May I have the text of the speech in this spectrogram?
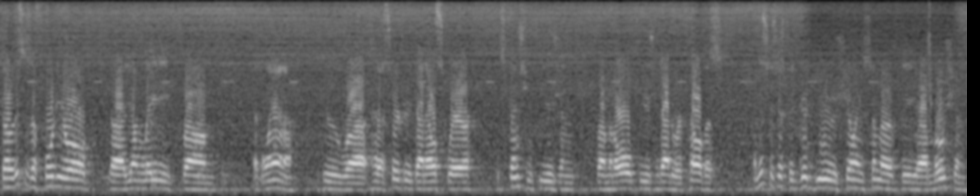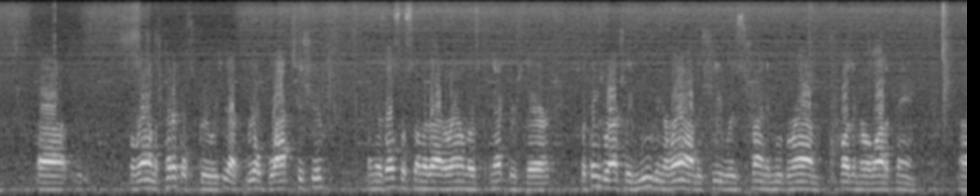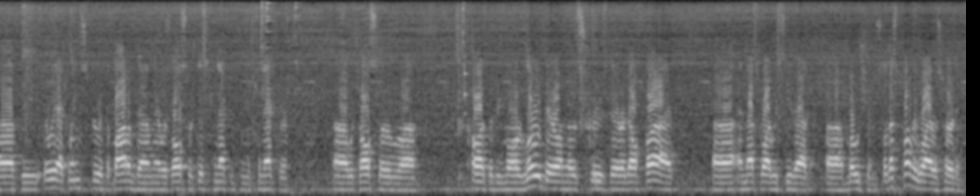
So this is a 40-year-old uh, young lady from Atlanta who uh, had a surgery done elsewhere, extension fusion from an old fusion down to her pelvis. And this is just a good view showing some of the uh, motion uh, around the pedicle screw. We see that real black tissue, and there's also some of that around those connectors there. So things were actually moving around as she was trying to move around, causing her a lot of pain. Uh, the iliac wing screw at the bottom down there was also disconnected from the connector, uh, which also uh, caused there to be more load there on those screws there at L5, uh, and that's why we see that uh, motion. So that's probably why I was hurting.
